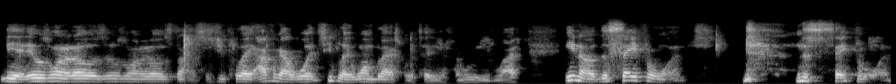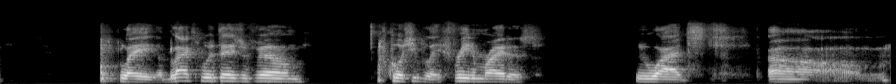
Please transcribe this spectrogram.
Yeah, it was one of those. It was one of those times. So she played. I forgot what she played. One blaxploitation film. We just watched. You know, the safer ones. the safer one. Played a blaxploitation film. Of course, you played Freedom Writers. We watched. Um,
